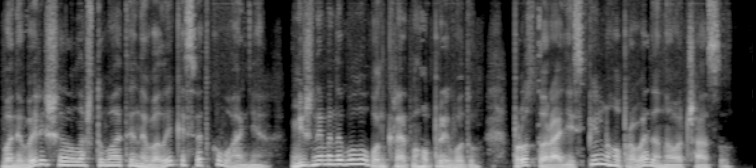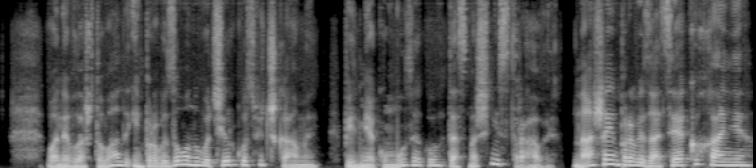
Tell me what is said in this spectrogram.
вони вирішили влаштувати невелике святкування. Між ними не було конкретного приводу, просто радість спільного проведеного часу. Вони влаштували імпровізовану вечірку свічками, під м'яку музику та смачні страви. Наша імпровізація кохання,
